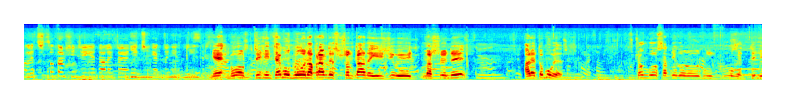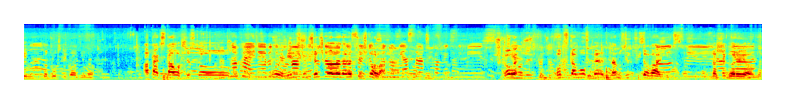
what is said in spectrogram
ale co tam się dzieje dalej, to ja nie, jakby nie, nie interesuje. Nie, było tydzień temu było naprawdę sprzątane, jeździły maszyny, ale to mówię, w ciągu ostatniego, dni, mówię, tydzień do dwóch tygodni, no. A tak stało wszystko, Okej, no ja będę mówię, mieliśmy próbowała przedszkole, do- nawet dotrzeć przedszkola. do miasta, aczkolwiek z nimi jest... Szkołę, podstawówkę nam zlikwidowali z naszego rejonu.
